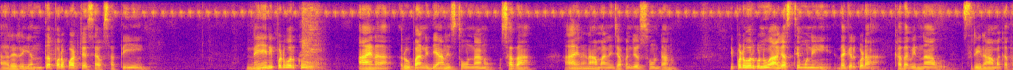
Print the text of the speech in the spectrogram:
అరే రే, ఎంత పొరపాటు చేశావు సతీ? నేను ఇప్పటివరకు ఆయన రూపాన్ని ధ్యానిస్తూ ఉన్నాను సదా. ఆయన నామాన్ని జపం చేస్తూ ఉంటాను. ఇప్పటివరకు నువ్వు అగస్త్యముని దగ్గర కూడా కథ విన్నావు శ్రీరామ కథ.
